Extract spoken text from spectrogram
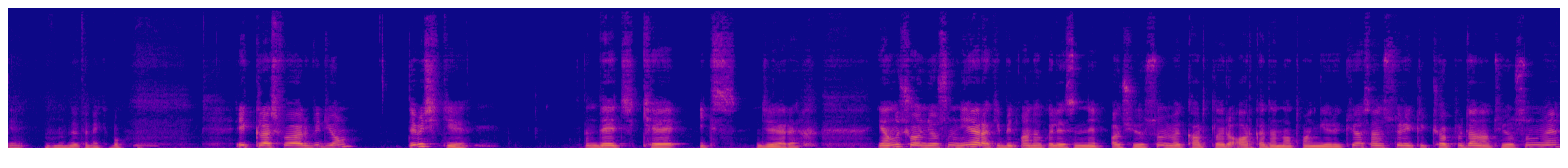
Ne demek bu? İlk Clash Royale videom demiş ki DKXCR. Yanlış oynuyorsun. Niye rakibin ana kulesini açıyorsun ve kartları arkadan atman gerekiyor? Sen sürekli köprüden atıyorsun ve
